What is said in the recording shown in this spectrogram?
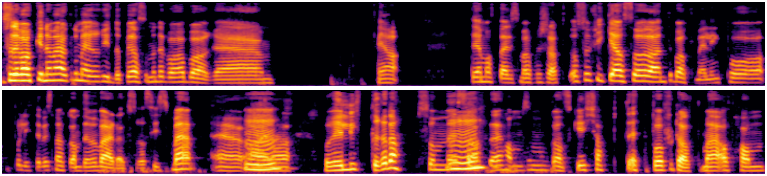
så det var ikke noe, jeg har ikke noe mer å rydde opp i, altså, men det var bare Ja. Det måtte jeg liksom ha få sagt. Og så fikk jeg også da en tilbakemelding på, på litt det vi snakka om det med hverdagsrasisme. Eh, mm. av våre lyttere, da, som mm. sa Mm. at han som ganske kjapt etterpå fortalte meg at han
